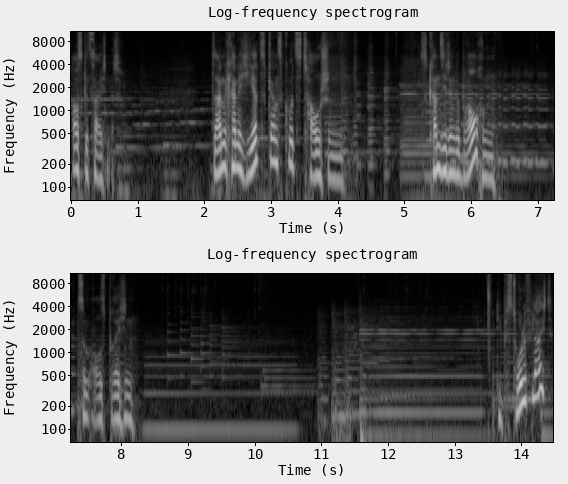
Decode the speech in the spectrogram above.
Ausgezeichnet. Dann kann ich jetzt ganz kurz tauschen. Was kann sie denn gebrauchen? Zum Ausbrechen. Die Pistole vielleicht?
